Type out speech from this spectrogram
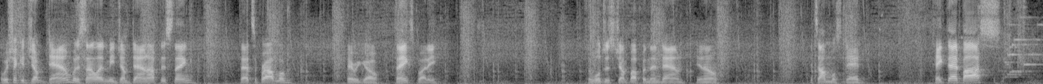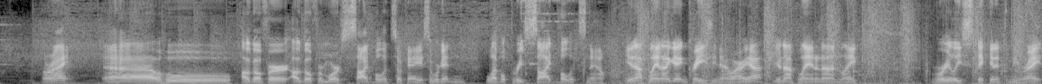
I wish I could jump down, but it's not letting me jump down off this thing. That's a problem. There we go. Thanks, buddy. So we'll just jump up and then down, you know? It's almost dead. Take that, boss. All right. Uh, who? I'll go for I'll go for more side bullets. Okay, so we're getting level three side bullets now. You're not planning on getting crazy now, are ya? You're not planning on like really sticking it to me, right?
